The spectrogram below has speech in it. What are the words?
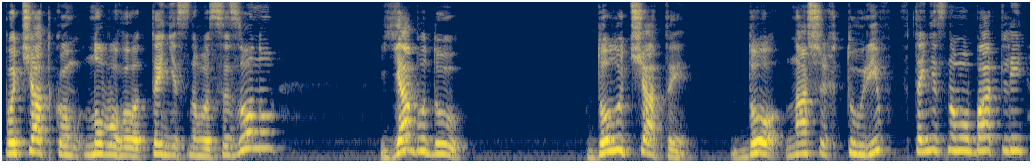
початком нового тенісного сезону я буду долучати до наших турів в тенісному батлі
